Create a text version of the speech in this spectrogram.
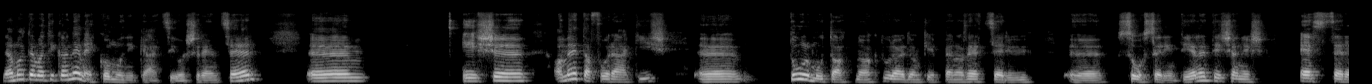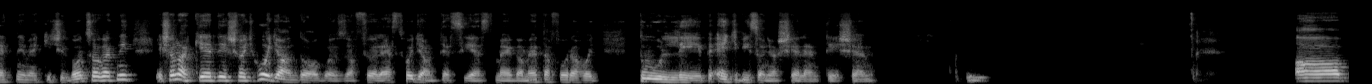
de a matematika nem egy kommunikációs rendszer, és a metaforák is túlmutatnak tulajdonképpen az egyszerű szó szerinti jelentésen, és ezt szeretném egy kicsit boncolgatni, és a nagy kérdés, hogy hogyan dolgozza föl ezt, hogyan teszi ezt meg a metafora, hogy túllép egy bizonyos jelentésen a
